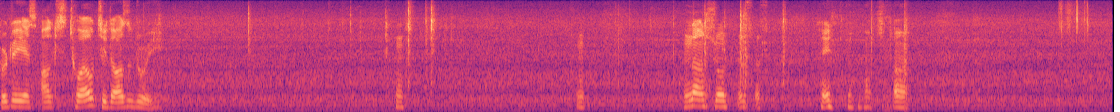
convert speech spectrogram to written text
Birthday is August 12, 2003. Hmm. Hmm. hmm. I'm not sure this is taking too much time.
